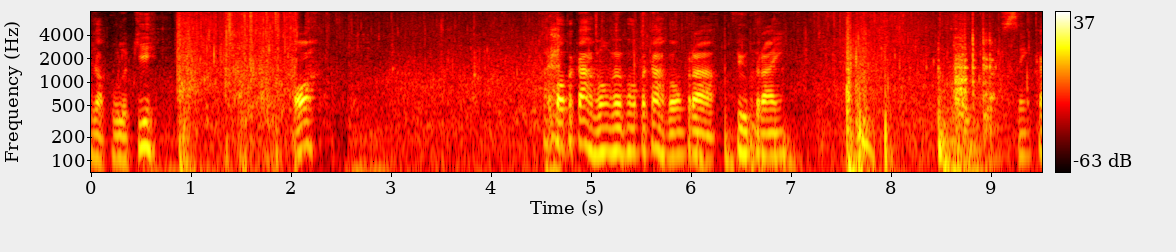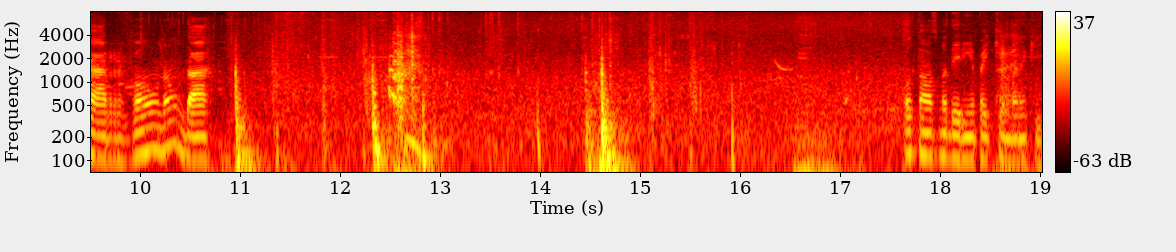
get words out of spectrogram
Já pula aqui. Ó. Falta carvão, vai falta carvão pra filtrar, hein? Sem carvão não dá. Botar umas madeirinhas pra ir queimando aqui.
